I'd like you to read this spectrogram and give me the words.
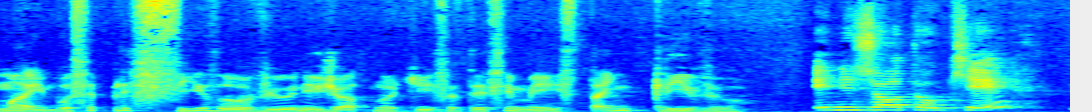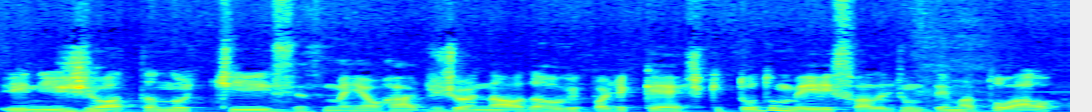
Mãe, você precisa ouvir o NJ Notícias desse mês, tá incrível. NJ o quê? NJ Notícias, mãe, é o rádio jornal da Ruve Podcast, que todo mês fala de um tema atual,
